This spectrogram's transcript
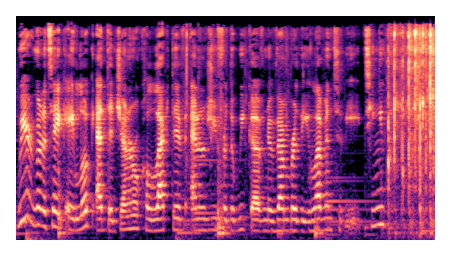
we are going to take a look at the general collective energy for the week of November the 11th to the 18th.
